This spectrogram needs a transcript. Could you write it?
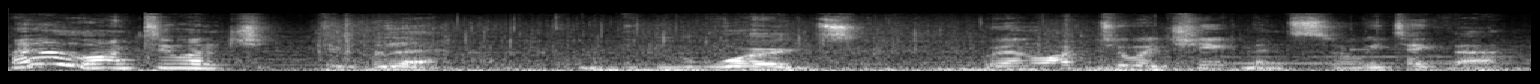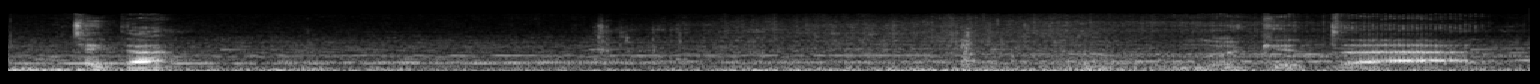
I unlocked two bleh, words. We unlocked two achievements, so we take that. Take that. Look at that.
